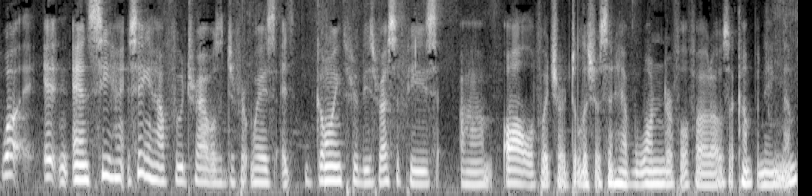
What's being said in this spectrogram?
Well, it, and see, seeing how food travels in different ways, going through these recipes, um, all of which are delicious and have wonderful photos accompanying them.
